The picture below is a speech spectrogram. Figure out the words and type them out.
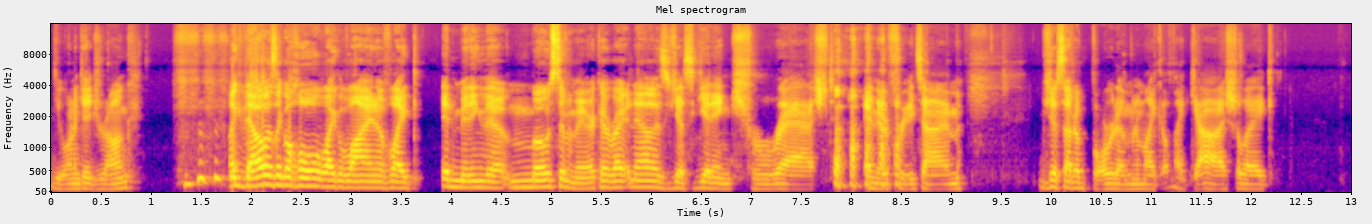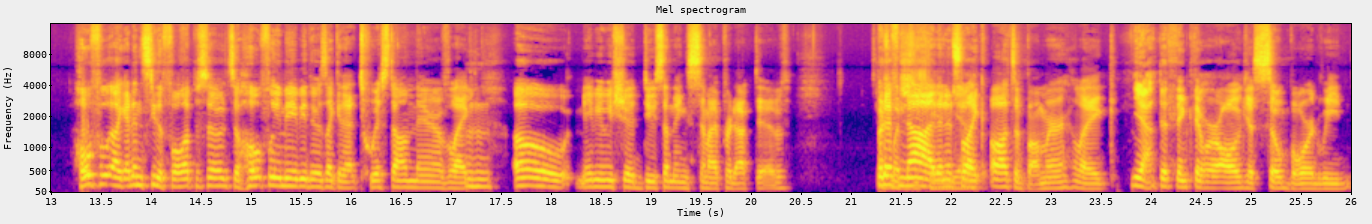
"Do you want to get drunk?" like that was like a whole like line of like admitting that most of America right now is just getting trashed in their free time, just out of boredom. And I'm like, oh my gosh, like. Hopefully, like I didn't see the full episode, so hopefully maybe there's like that twist on there of like, Mhm. oh, maybe we should do something semi-productive. But if much as you not, then it's yeah. like, oh, it's a bummer. Like yeah. to think that we're all just so bored we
